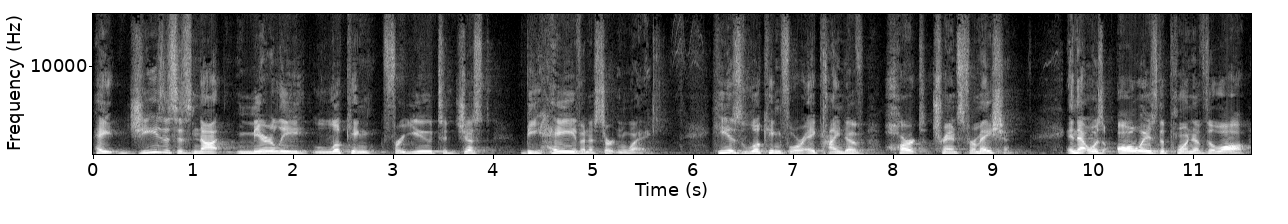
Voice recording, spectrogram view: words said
hey, Jesus is not merely looking for you to just behave in a certain way. He is looking for a kind of heart transformation. And that was always the point of the law.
